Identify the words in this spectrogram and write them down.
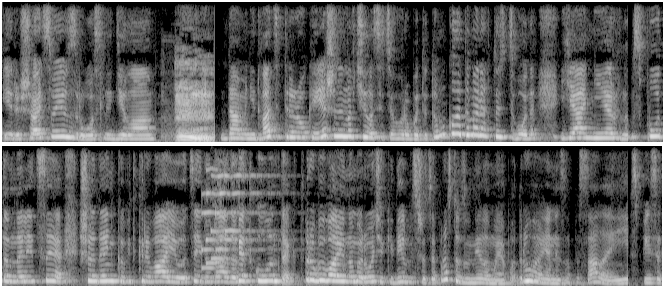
і рішати свої взрослі діла. Да, мені 23 роки, я ще не навчилася цього робити. Тому, коли до мене хтось дзвонить, я нервно, з потом на ліце, швиденько відкриваю цей додаток Contact, пробиваю номерочок і дивлюсь, що це просто дзвонила моя подруга, я не записала її в список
